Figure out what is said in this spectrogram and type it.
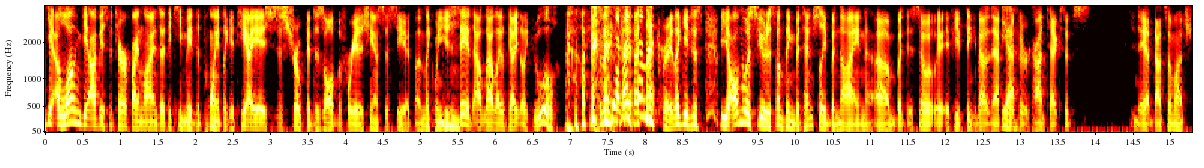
yeah, along the obvious but terrifying lines, I think he made the point like a TIA is just a stroke that dissolved before you had a chance to see it. And like when you just Mhm. say it out loud like that, you're like, ooh, that's, that that's sounds- not great. Like you just you almost view it as something potentially benign. Um, but so if you think about it in that Yeah. particular context, it's yeah, not so much.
